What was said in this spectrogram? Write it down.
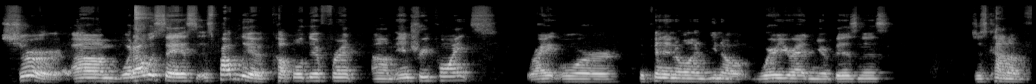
Sure. Um, what I would say is it's probably a couple different um, entry points, right? Or depending on you know where you're at in your business, just kind of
